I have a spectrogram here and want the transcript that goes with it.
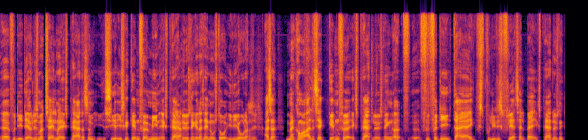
øh, fordi det er jo ligesom at tale med eksperter, som siger, I skal gennemføre min ekspertløsning, ja. ellers er I nogle store idioter. Præcis. Altså, man kommer aldrig til at gennemføre ekspertløsningen, og, fordi der er ikke politisk flertal bag ekspertløsning.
